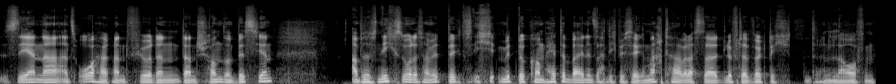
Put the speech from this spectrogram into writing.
sehr nah ans Ohr heranführe, dann, dann schon so ein bisschen. Aber es ist nicht so, dass, man mitbe dass ich mitbekommen hätte bei den Sachen, die ich bisher gemacht habe, dass da Lüfter wirklich drin laufen.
